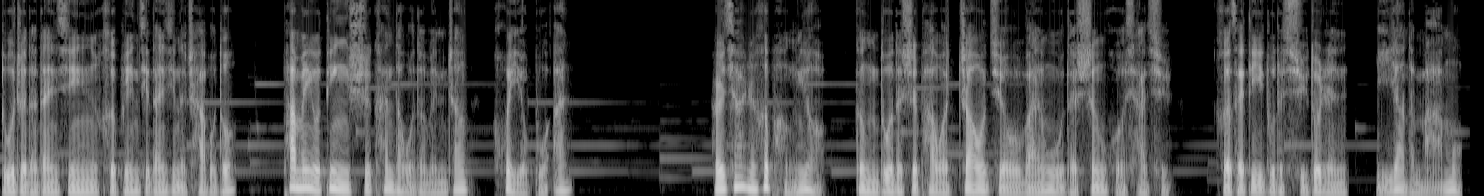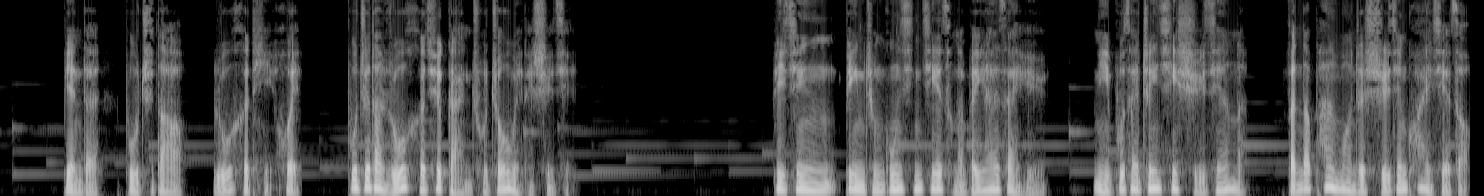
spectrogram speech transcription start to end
读者的担心和编辑担心的差不多，怕没有定时看到我的文章会有不安；而家人和朋友更多的是怕我朝九晚五的生活下去，和在帝都的许多人一样的麻木，变得不知道如何体会，不知道如何去感触周围的世界。毕竟，变成工薪阶层的悲哀在于，你不再珍惜时间了，反倒盼望着时间快些走，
